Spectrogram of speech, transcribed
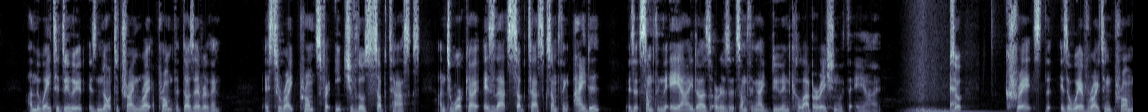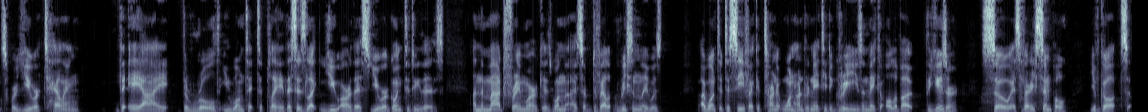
And the way to do it is not to try and write a prompt that does everything. Is to write prompts for each of those subtasks and to work out, is that subtask something I do? Is it something the AI does? Or is it something I do in collaboration with the AI? Yeah. So crates is a way of writing prompts where you are telling the AI the role that you want it to play. This is like, you are this, you are going to do this. And the MAD framework is one that I sort of developed recently was I wanted to see if I could turn it 180 degrees and make it all about the user. So it's very simple. You've got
